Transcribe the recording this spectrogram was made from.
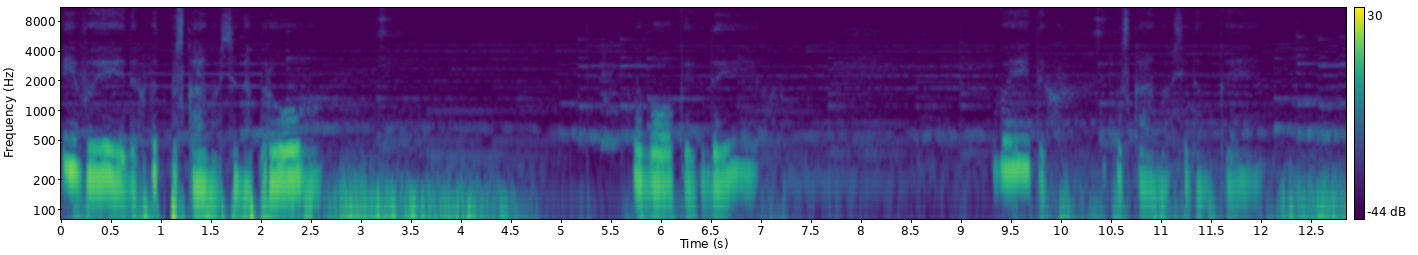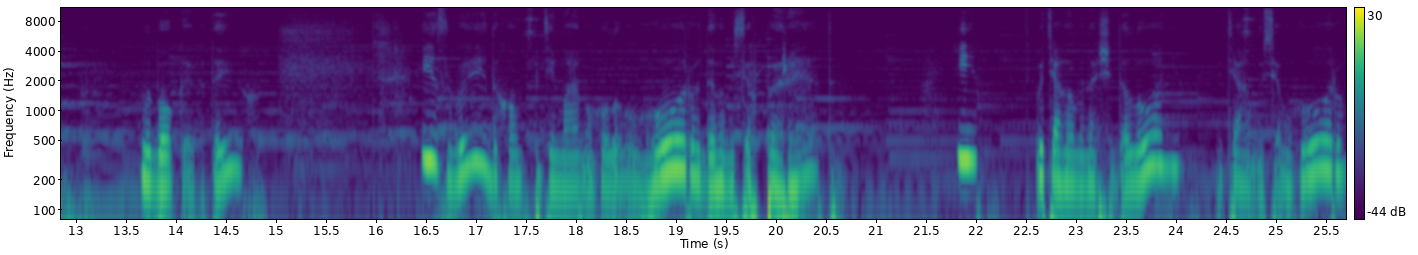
І видих. Відпускаємо всю напругу. Глибокий вдих. Видих. Відпускаємо всі думки. Глибокий вдих. І з видихом підіймаємо голову вгору, дивимося вперед. І витягуємо наші долоні, витягуємося вгору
